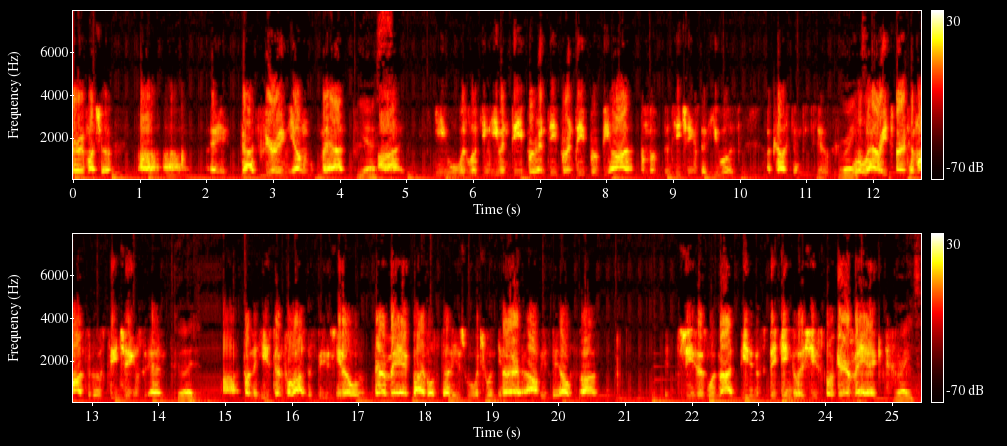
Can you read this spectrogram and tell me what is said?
very much a, uh, uh, a God-fearing young man. Yes. Uh, he was looking even deeper and deeper and deeper beyond some of the teachings that he was accustomed to. Right. Well, Larry turned him on to those teachings, and Good. Uh, from the Eastern philosophies, you know, Aramaic Bible studies, which was, you know, obviously helped. Uh, Jesus was not, he didn't speak English, he spoke Aramaic. Right.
